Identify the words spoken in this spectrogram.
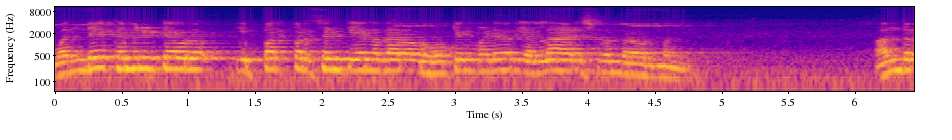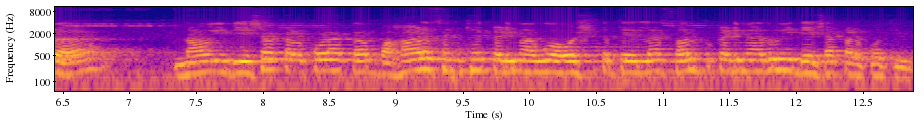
ಒಂದೇ ಕಮ್ಯುನಿಟಿ ಅವರು ಇಪ್ಪತ್ತು ಪರ್ಸೆಂಟ್ ಏನದಾರ ಅವ್ರು ವೋಟಿಂಗ್ ಮಾಡಿದ್ರೆ ಎಲ್ಲ ಆರಿಸಿ ಬಂದ್ರೆ ಅವ್ರ ಮಂದಿ ಅಂದ್ರೆ ನಾವು ಈ ದೇಶ ಕಳ್ಕೊಳಕ್ಕೆ ಬಹಳ ಸಂಖ್ಯೆ ಕಡಿಮೆ ಆಗುವ ಅವಶ್ಯಕತೆ ಇಲ್ಲ. ಸ್ವಲ್ಪ ಕಡಿಮೆ ಆದರೂ ಈ ದೇಶ ಕಳ್ಕೊತೀವಿ.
